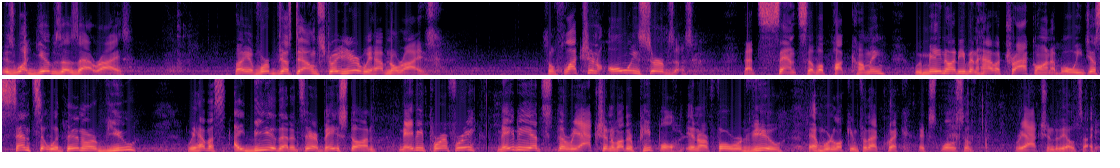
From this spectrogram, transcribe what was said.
is what gives us that rise. Like if we're just down straight here, we have no rise. So flexion always serves us. That sense of a puck coming. We may not even have a track on it, but we just sense it within our view. We have an idea that it's there based on maybe periphery, maybe it's the reaction of other people in our forward view, and we're looking for that quick, explosive reaction to the outside.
